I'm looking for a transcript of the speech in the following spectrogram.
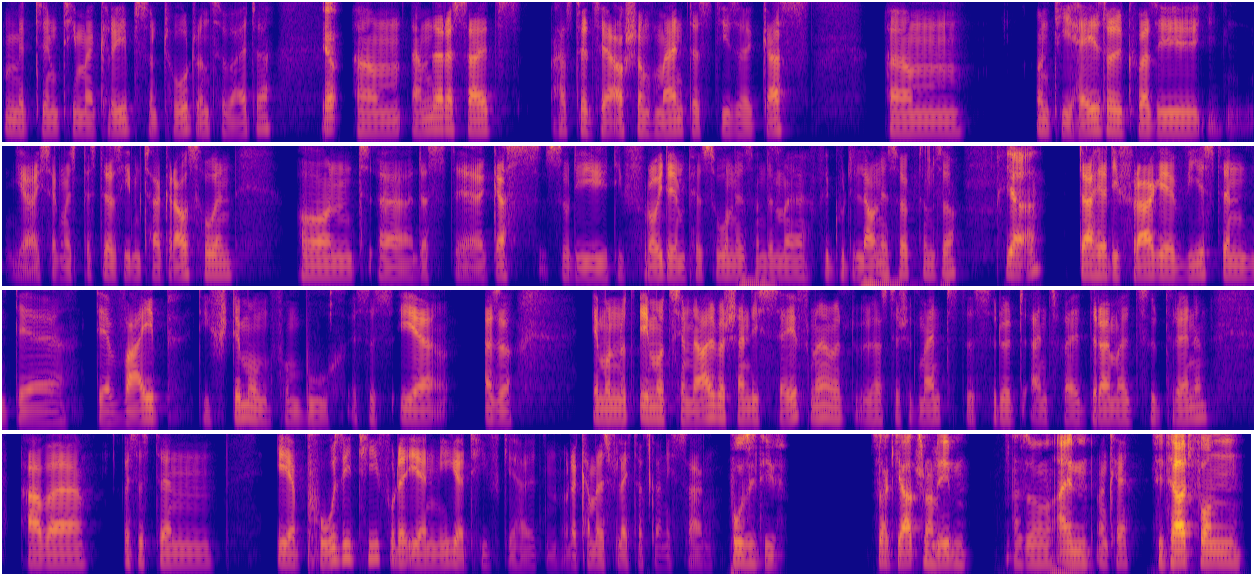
mit dem Thema Krebs und Tod und so weiter. Ja. Ähm, andererseits hast du jetzt ja auch schon gemeint, dass diese Gas ähm, und die Hazel quasi, ja, ich sag mal, das Beste aus jedem Tag rausholen. Und äh, dass der Gas so die, die Freude in Person ist und immer für gute Laune sorgt und so. Ja. Daher die Frage, wie ist denn der, der Vibe, die Stimmung vom Buch? Ist es eher, also emo emotional wahrscheinlich safe, ne? Du hast ja schon gemeint, das rührt ein, zwei, dreimal zu Tränen. Aber ist es denn eher positiv oder eher negativ gehalten? Oder kann man das vielleicht auch gar nicht sagen? Positiv. Sag Ja zum Schon. Leben. Also ein okay. Zitat von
